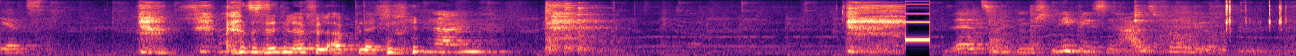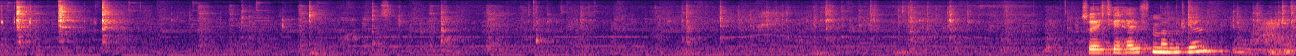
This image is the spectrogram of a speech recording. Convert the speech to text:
Jetzt. Kannst du den Löffel ablecken? Nein. Jetzt mit dem Schneebesen alles verrühren. Soll ich dir helfen beim Rühren? Nein,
